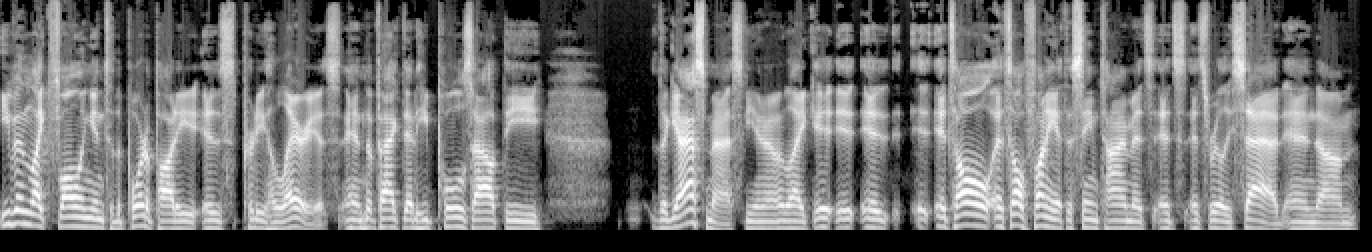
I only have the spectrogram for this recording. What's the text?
even like falling into the porta potty is pretty hilarious, and the fact that he pulls out the the gas mask you know like it, it it it's all it's all funny at the same time it's it's it's really sad and um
